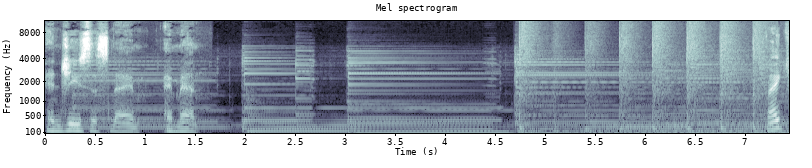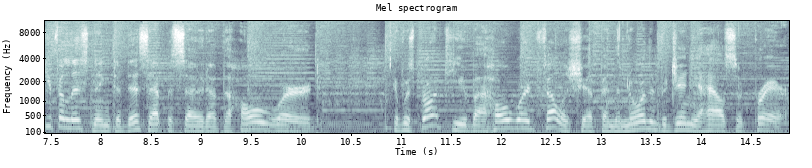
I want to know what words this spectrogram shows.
In Jesus' name, amen. Thank you for listening to this episode of The Whole Word. It was brought to you by Whole Word Fellowship and the Northern Virginia House of Prayer.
